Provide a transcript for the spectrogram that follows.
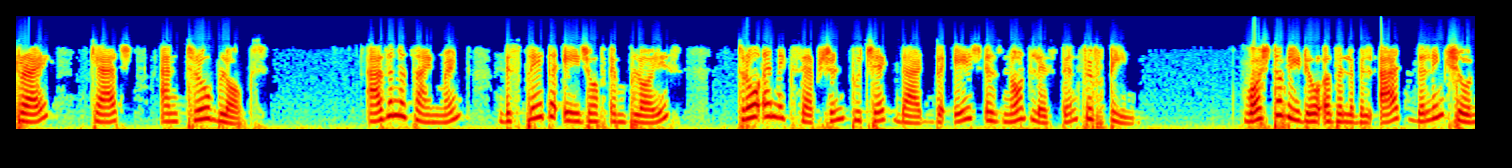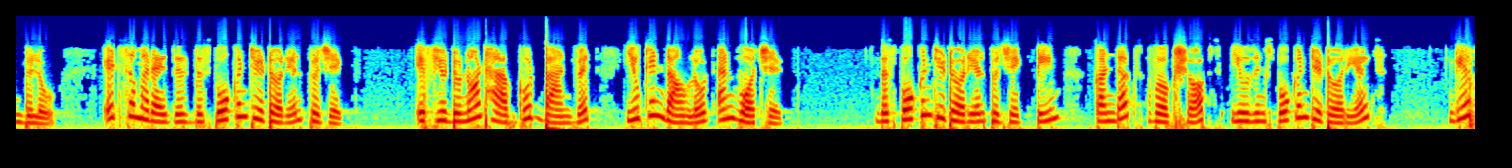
try, catch and throw blocks. As an assignment, display the age of employees. Throw an exception to check that the age is not less than 15. Watch the video available at the link shown below. It summarizes the spoken tutorial project. If you do not have good bandwidth, you can download and watch it. The Spoken Tutorial project team conducts workshops using spoken tutorials, gives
